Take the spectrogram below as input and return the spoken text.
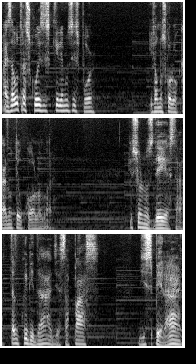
mas há outras coisas que queremos expor e vamos colocar no teu colo agora. Que o Senhor nos dê essa tranquilidade, essa paz de esperar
